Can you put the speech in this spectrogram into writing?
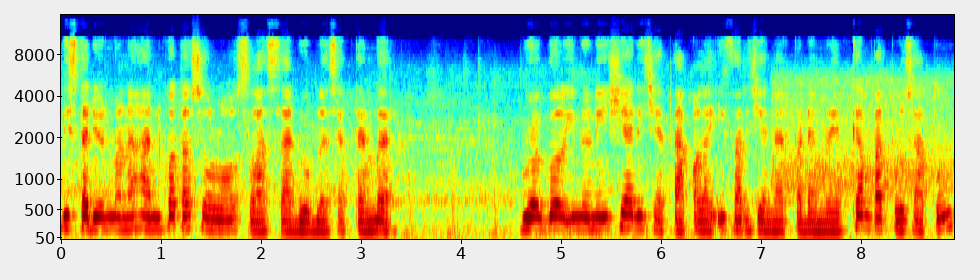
di Stadion Manahan, Kota Solo, Selasa 12 September. Dua gol Indonesia dicetak oleh Ivar Jenner pada menit ke-41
